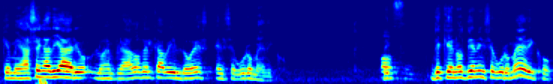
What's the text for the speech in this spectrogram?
que me hacen a diario los empleados del Cabildo es el seguro médico. de, oh, que no tienen seguro médico.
